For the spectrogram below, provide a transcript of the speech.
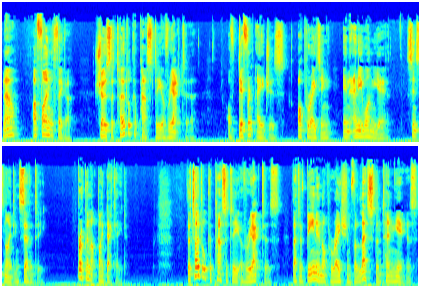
Now, our final figure shows the total capacity of reactor of different ages operating in any one year since 1970 broken up by decade. The total capacity of reactors that have been in operation for less than 10 years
